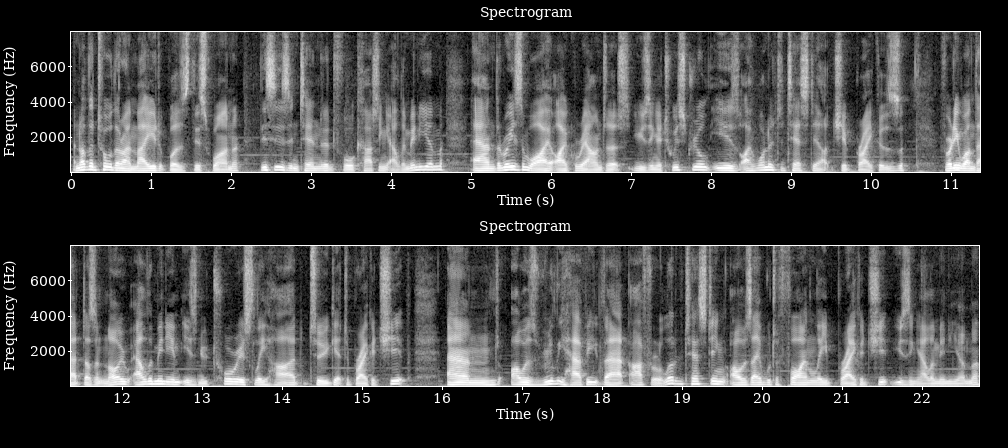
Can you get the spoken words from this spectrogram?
Another tool that I made was this one. This is intended for cutting aluminium, and the reason why I ground it using a twist drill is I wanted to test out chip breakers. For anyone that doesn't know, aluminium is notoriously hard to get to break a chip, and I was really happy that after a lot of testing, I was able to finally break a chip using aluminium.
